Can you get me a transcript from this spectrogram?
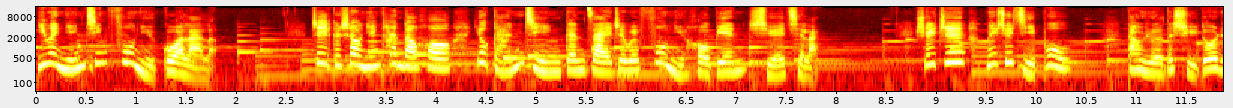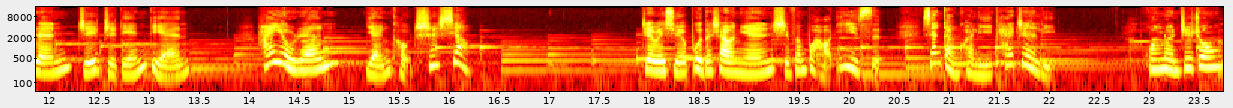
一位年轻妇女过来了。这个少年看到后，又赶紧跟在这位妇女后边学起来。谁知没学几步，倒惹得许多人指指点点，还有人掩口嗤笑。这位学步的少年十分不好意思，想赶快离开这里。慌乱之中，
